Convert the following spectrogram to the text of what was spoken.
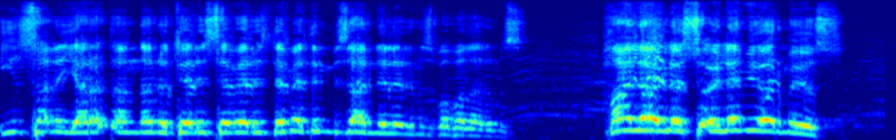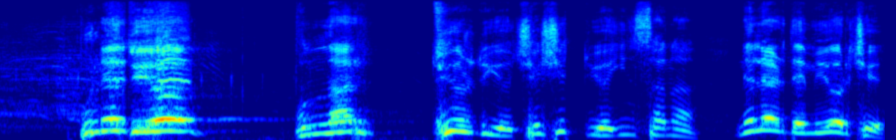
İnsanı yaradandan öteri severiz demedim biz annelerimiz, babalarımız. Hala öyle söylemiyor muyuz? Bu ne diyor? Bunlar tür diyor, çeşit diyor insana. Neler demiyor ki?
